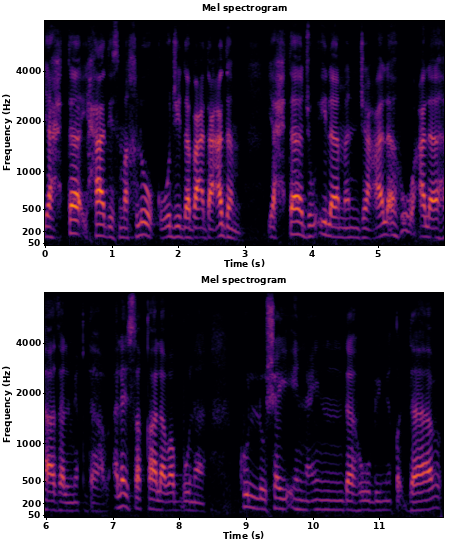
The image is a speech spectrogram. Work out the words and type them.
يحتاج حادث مخلوق وجد بعد عدم يحتاج إلى من جعله على هذا المقدار. أليس قال ربنا كل شيء عنده بمقدار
